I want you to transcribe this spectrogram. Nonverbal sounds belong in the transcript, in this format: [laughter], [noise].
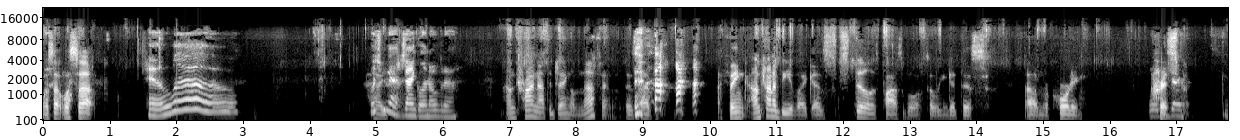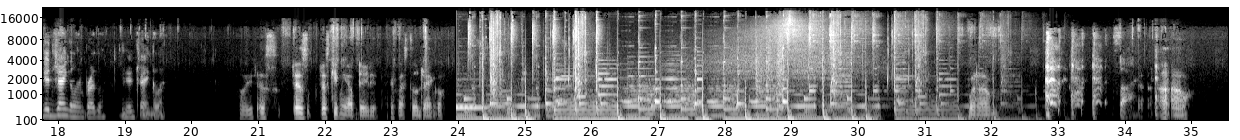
What's up? What's up? Hello. What How you got jangling over there? I'm trying not to jangle nothing. [laughs] I, think I'm trying to be like as still as possible so we can get this um, recording crisp. you jang- You're jangling, brother. You're jangling. Well, you just just just keep me updated if I still jangle. Uh oh,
